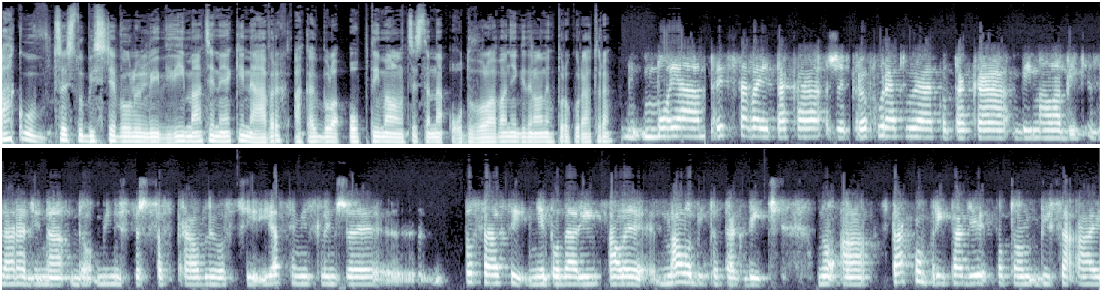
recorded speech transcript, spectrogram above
Akú cestu by ste volili? Vy máte nejaký návrh, aká by bola optimálna cesta na odvolávanie generálneho prokurátora? Moja predstava je taká, že prokuratúra ako taká by mala byť zaradená do ministerstva spravodlivosti. Ja si myslím, že to sa asi nepodarí, ale malo by to tak byť. No a v takom prípade potom by sa aj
